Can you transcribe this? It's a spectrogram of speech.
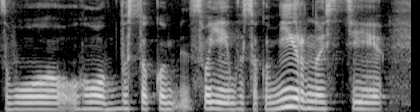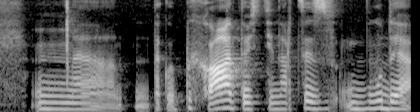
свого високо, своєї високомірності, е, такої пихатості, нарцис буде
